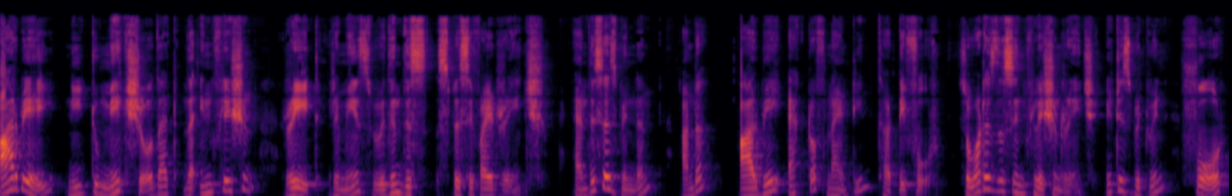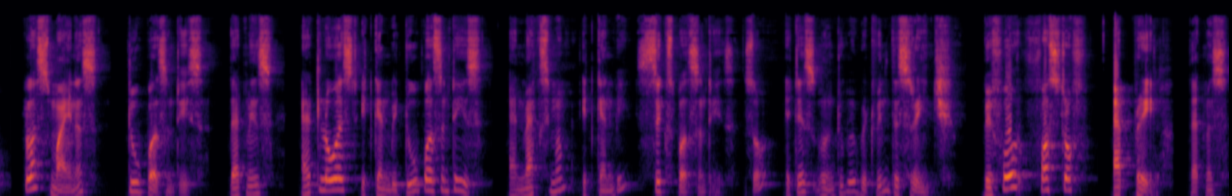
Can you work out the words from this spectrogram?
RBI need to make sure that the inflation rate remains within this specified range. And this has been done under RBI Act of 1934. So what is this inflation range? It is between 4 plus minus 2 percentage. That means at lowest it can be 2 percentage and maximum it can be 6 percentage. So it is going to be between this range. Before 1st of April, that means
